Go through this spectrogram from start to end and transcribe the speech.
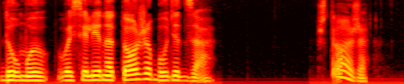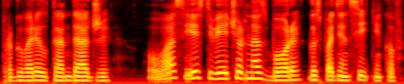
Думаю, Василина тоже будет за». «Что же», — проговорил Тандаджи, — «у вас есть вечер на сборы, господин Ситников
